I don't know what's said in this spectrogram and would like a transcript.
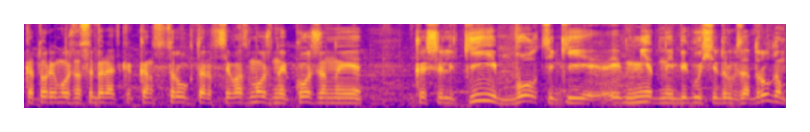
которые можно собирать как конструктор, всевозможные кожаные кошельки, болтики медные, бегущие друг за другом.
